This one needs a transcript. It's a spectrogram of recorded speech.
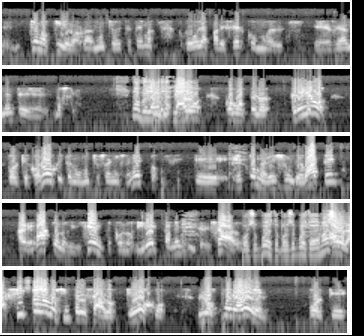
eh, yo no quiero hablar mucho de este tema porque voy a parecer como el, eh, realmente, no sé, No, pero la verdad... la dedicado como, pero creo, porque conozco y tengo muchos años en esto, que esto merece un debate, además con los dirigentes, con los directamente interesados. Por supuesto, por supuesto. Además... Ahora, si todos los interesados, que ojo, los puede haber, porque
